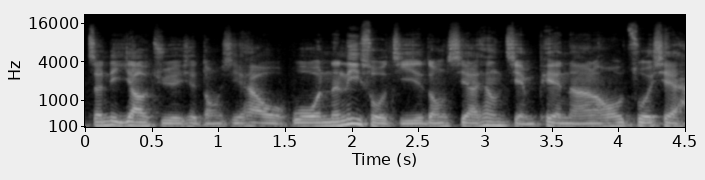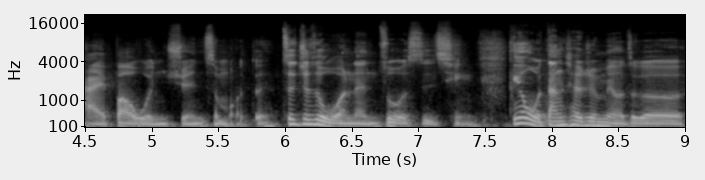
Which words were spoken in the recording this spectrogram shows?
整理药局的一些东西，还有我能力所及的东西啊，像剪片啊，然后做一些海报、文宣什么的，这就是我能做的事情。因为我当下就没有这个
